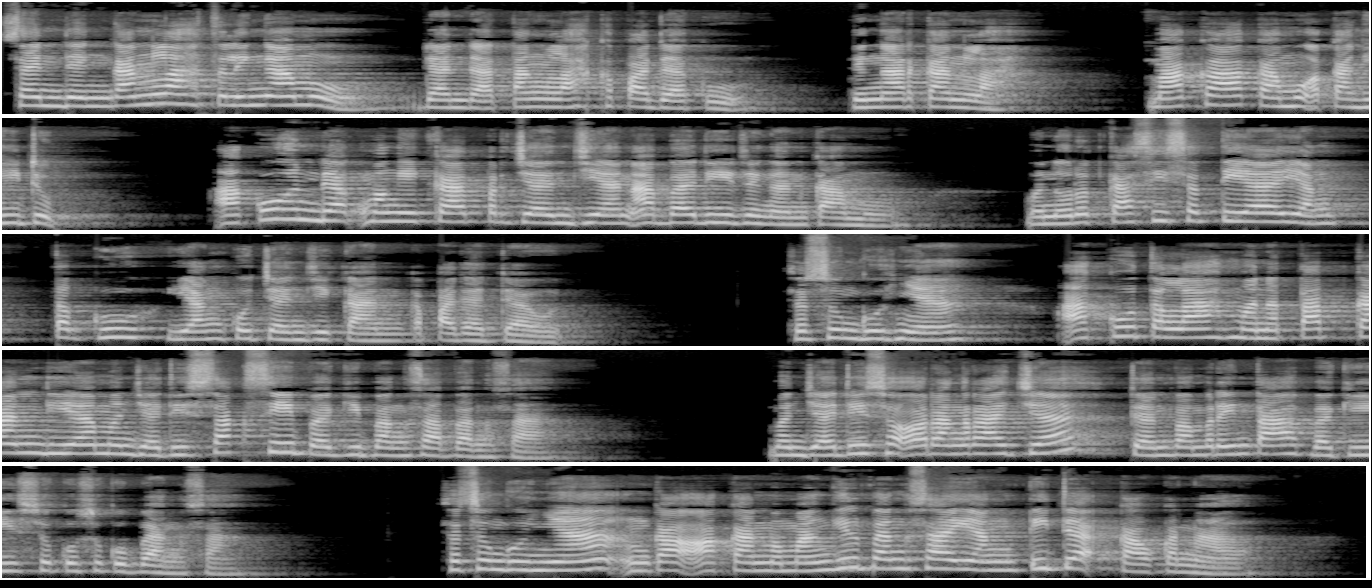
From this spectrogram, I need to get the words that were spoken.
Sendengkanlah telingamu dan datanglah kepadaku. Dengarkanlah, maka kamu akan hidup. Aku hendak mengikat perjanjian abadi dengan kamu, menurut kasih setia yang teguh yang kujanjikan kepada Daud. Sesungguhnya, aku telah menetapkan dia menjadi saksi bagi bangsa-bangsa, menjadi seorang raja dan pemerintah bagi suku-suku bangsa. Sesungguhnya engkau akan memanggil bangsa yang tidak kau kenal,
